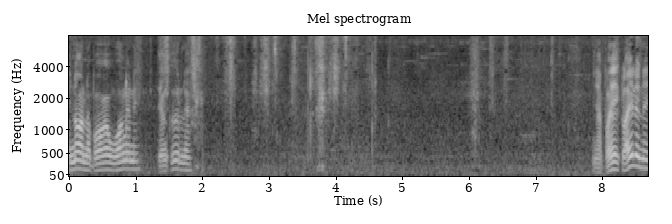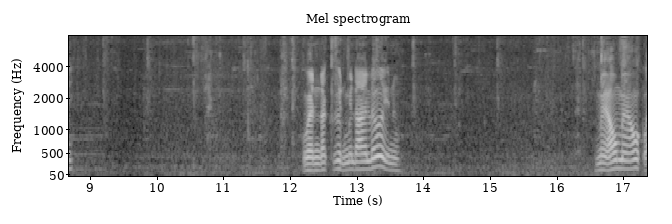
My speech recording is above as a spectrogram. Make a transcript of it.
ยนอนแล้วพอก็หวงแล้วนี่เตียงคืนเลย อย่าไปไกลเลยนี่เว้นนักขึ้นไม่ได้เลยนูไม่เอาไม่เอาไกล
